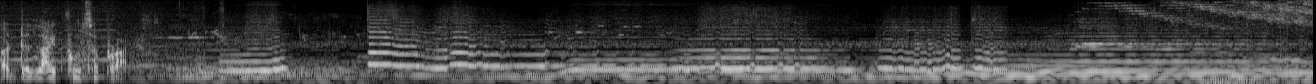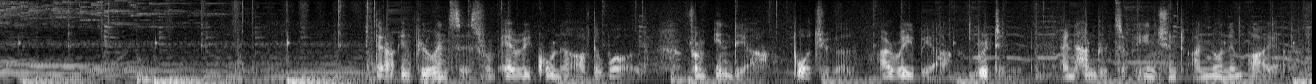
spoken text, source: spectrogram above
a delightful surprise. There are influences from every corner of the world, from India, Portugal, Arabia, Britain, and hundreds of ancient unknown empires.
